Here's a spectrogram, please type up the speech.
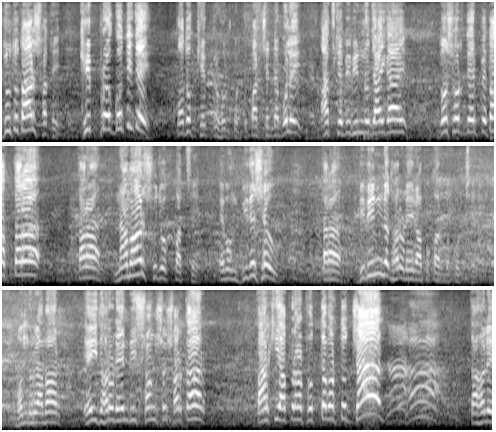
দ্রুততার সাথে ক্ষিপ্র গতিতে পদক্ষেপ গ্রহণ করতে পারছেন না বলেই আজকে বিভিন্ন জায়গায় দোসরদের পেতাত্তারা তারা নামার সুযোগ পাচ্ছে এবং বিদেশেও তারা বিভিন্ন ধরনের অপকর্ম করছে। বন্ধুরা আমার এই ধরনের নৃশংস সরকার তার কি আপনারা প্রত্যাবর্তন চান? তাহলে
